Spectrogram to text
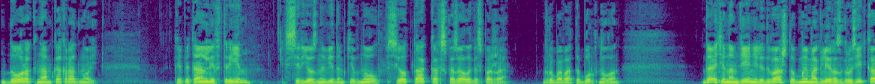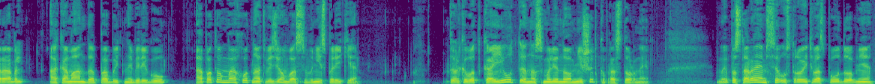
дорог нам, как родной. Капитан Левтрин с серьезным видом кивнул. Все так, как сказала госпожа. Грубовато буркнул он. Дайте нам день или два, чтобы мы могли разгрузить корабль, а команда побыть на берегу, а потом мы охотно отвезем вас вниз по реке. Только вот каюты на Смоленом не шибко просторные. Мы постараемся устроить вас поудобнее,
